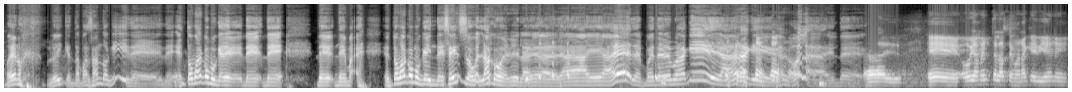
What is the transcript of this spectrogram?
Bueno, Luis, ¿qué está pasando aquí? De, de, esto va como que de, de, de, esto va como que indescenso, ¿verdad, joven? después tenemos aquí, ahora aquí. Hola. Eh, obviamente la semana que viene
